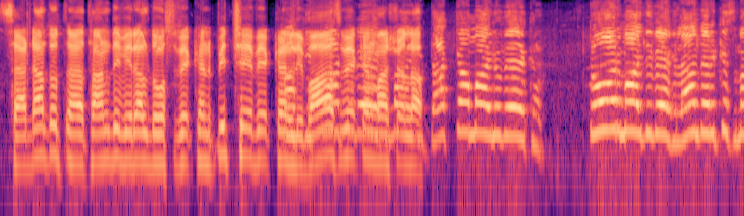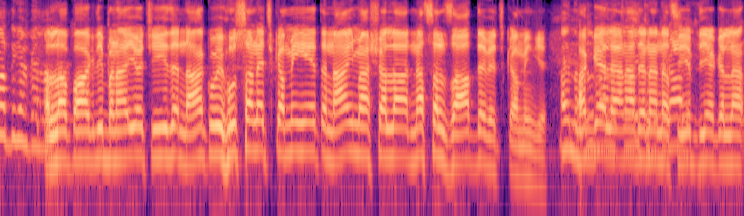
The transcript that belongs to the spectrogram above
ਸਾਡਾਂ ਤੋਂ ਥਣ ਦੀ ਵਿਰਲ ਦੋਸਤ ਵੇਖਣ ਪਿੱਛੇ ਵੇਖਣ ਲਿਬਾਸ ਵੇਖਣ ਮਾਸ਼ਾਅੱਲਾ। ਡਾਕਾ ਮਾਈ ਨੂੰ ਵੇਖ। ਟੋਰ ਮਾਈ ਦੀ ਵੇਖ ਲੈਂਦੇ ਨੇ ਕਿਸਮਤ ਦੀਆਂ ਗੱਲਾਂ। ਅੱਲਾਹ ਪਾਕ ਦੀ ਬਣਾਈ ਹੋਈ ਚੀਜ਼ ਹੈ ਨਾ ਕੋਈ ਹੁਸਨ ਵਿੱਚ ਕਮੀ ਹੈ ਤੇ ਨਾ ਹੀ ਮਾਸ਼ਾਅੱਲਾ ਨਸਲ ਜ਼ਾਤ ਦੇ ਵਿੱਚ ਕਮੀ ਹੈ। ਅੱਗੇ ਲੈਣਾ ਦੇਣਾ ਨਸੀਬ ਦੀਆਂ ਗੱਲਾਂ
